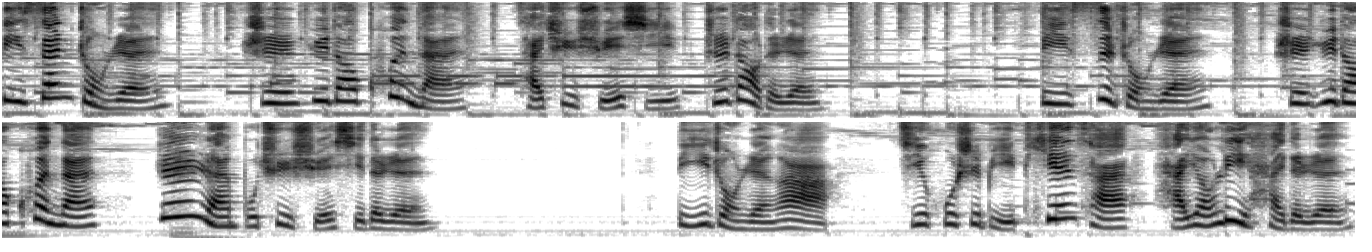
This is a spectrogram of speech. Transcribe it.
第三种人，是遇到困难才去学习知道的人；第四种人，是遇到困难。仍然不去学习的人，第一种人啊，几乎是比天才还要厉害的人。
